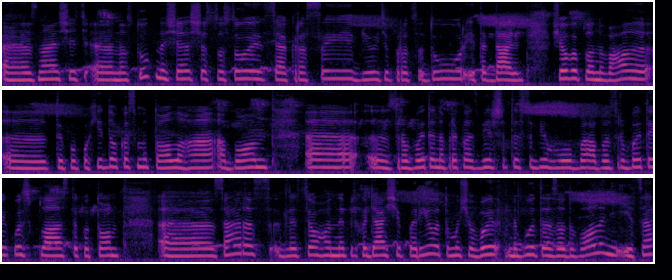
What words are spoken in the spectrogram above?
Е, значить, е, наступне ще що стосується краси, б'юті процедур і так далі. Що ви планували, е, типу похід до косметолога, або зробити, наприклад, збільшити собі губи, або зробити якусь пластику, то зараз для цього не підходящий період, тому що ви не будете задоволені, і це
